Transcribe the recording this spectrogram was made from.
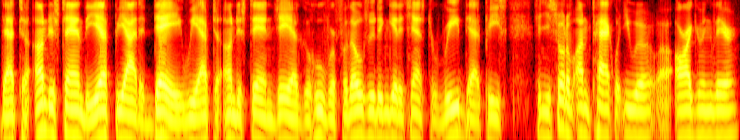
that to understand the FBI today, we have to understand J. Edgar Hoover. For those who didn't get a chance to read that piece, can you sort of unpack what you were uh, arguing there?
